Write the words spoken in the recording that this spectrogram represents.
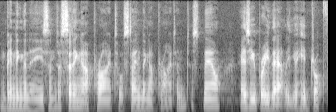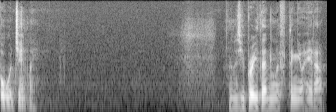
Bending the knees and just sitting upright or standing upright, and just now, as you breathe out, let your head drop forward gently. And as you breathe in, lifting your head up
